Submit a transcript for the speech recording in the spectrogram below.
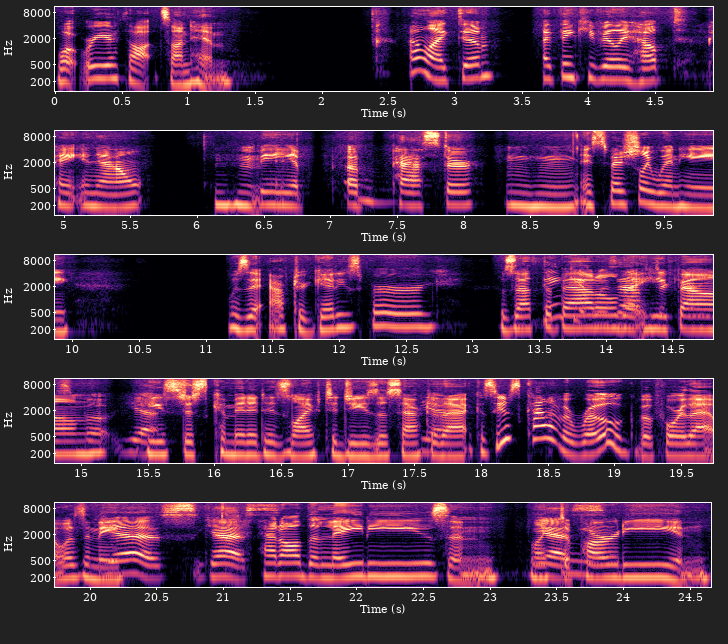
What were your thoughts on him? I liked him. I think he really helped Peyton out being a, a pastor. hmm Especially when he was it after Gettysburg? Was that the battle that he found? Yes. He's just committed his life to Jesus after Yeah. that because he was kind of a rogue before that, wasn't he? Yes, yes. Had all the ladies and liked to party and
